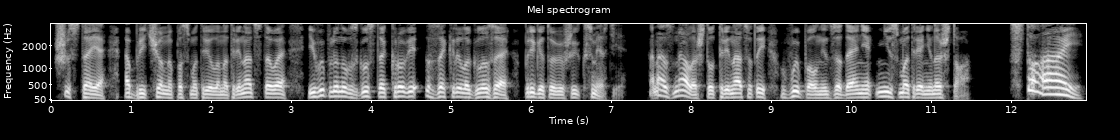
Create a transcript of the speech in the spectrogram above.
Шестая обреченно посмотрела на тринадцатого и, выплюнув сгусток крови, закрыла глаза, приготовившись к смерти. Она знала, что тринадцатый выполнит задание, несмотря ни на что. «Стой!»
